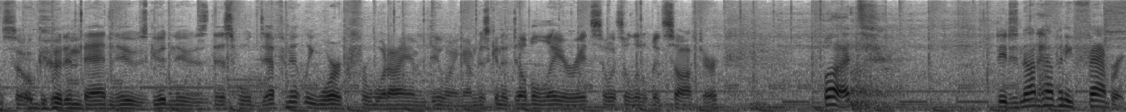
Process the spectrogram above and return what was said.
So good and bad news. Good news. This will definitely work for what I am doing. I'm just gonna double layer it so it's a little bit softer. But they did not have any fabric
